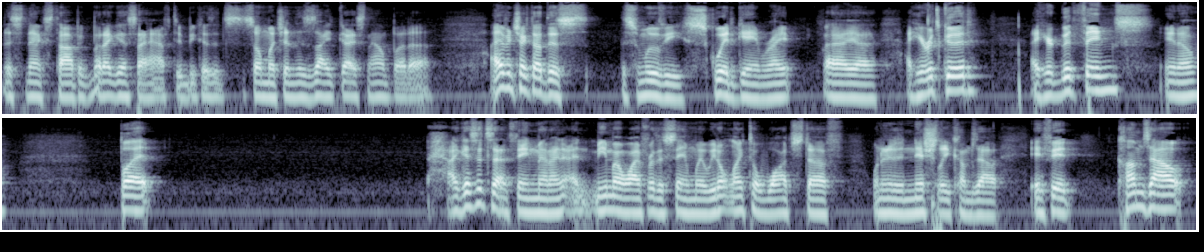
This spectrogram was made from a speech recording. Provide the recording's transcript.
this next topic, but I guess I have to because it's so much in the zeitgeist now. But uh, I haven't checked out this this movie Squid Game. Right? I uh, I hear it's good. I hear good things. You know, but I guess it's that thing, man. I, I, me and my wife are the same way. We don't like to watch stuff when it initially comes out. If it comes out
